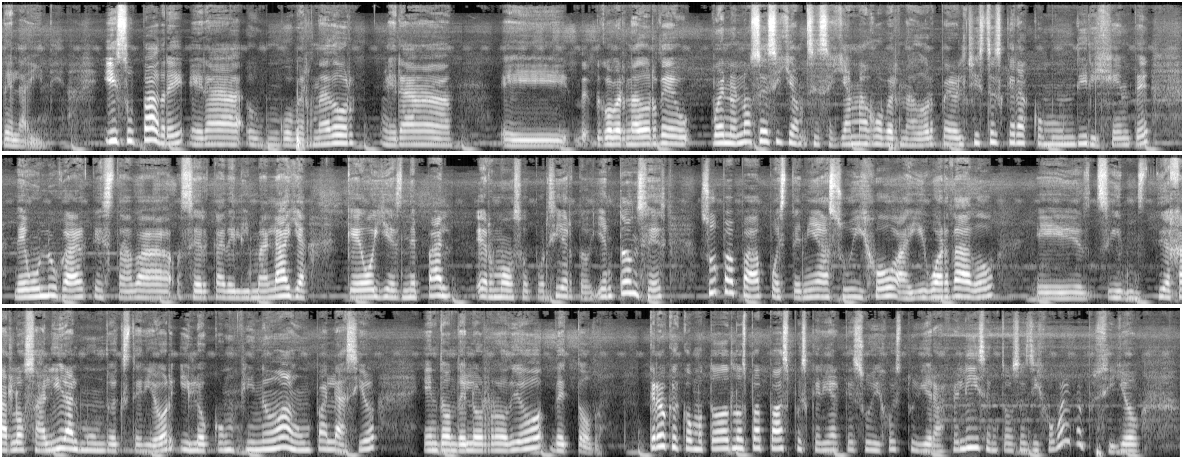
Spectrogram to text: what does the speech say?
de la India. Y su padre era un gobernador, era eh, gobernador de, bueno, no sé si, se llama gobernador, pero el chiste es que era como un dirigente de un lugar que estaba cerca del Himalaya, que hoy es Nepal, hermoso por cierto. Y entonces su papá pues tenía a su hijo ahí guardado, eh, sin dejarlo salir al mundo exterior y lo confinó a un palacio en donde lo rodeó de todo creo que como todos los papás, pues quería que su hijo estuviera feliz. Entonces dijo, bueno, pues si yo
